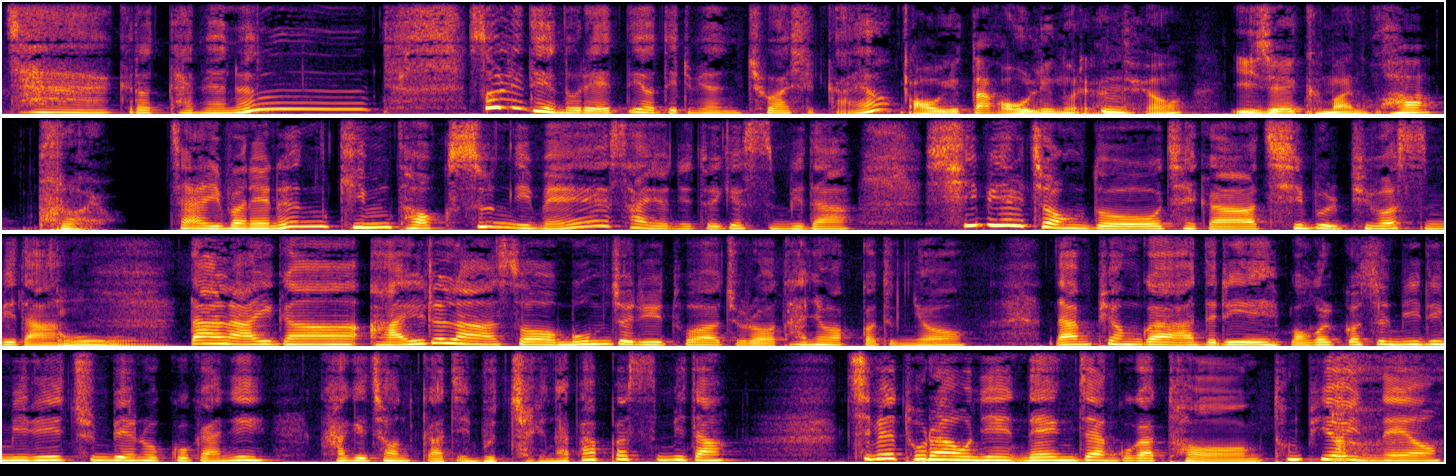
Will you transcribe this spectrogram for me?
자, 그렇다면은 솔리드의 노래 띄워드리면 좋아하실까요? 어, 이게 딱 어울리는 노래 같아요. 음. 이제 그만 화 풀어요. 자, 이번에는 김덕수님의 사연이 되겠습니다. 10일 정도 제가 집을 비웠습니다. 오. 딸 아이가 아이를 낳아서 몸조리 도와주러 다녀왔거든요. 남편과 아들이 먹을 것을 미리미리 준비해놓고 가니 가기 전까지 무척이나 바빴습니다. 집에 돌아오니 냉장고가 텅텅 비어 있네요.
